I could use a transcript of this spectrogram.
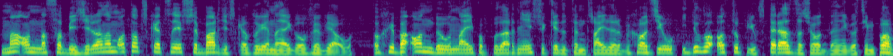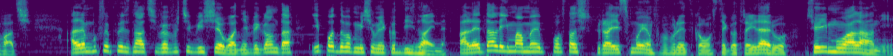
ma on na sobie zieloną otoczkę, co jeszcze bardziej wskazuje na jego żywioł. To chyba on był najpopularniejszy, kiedy ten trailer wychodził i dużo osób już teraz zaczęło do niego simpować. Ale muszę przyznać, że rzeczywiście ładnie wygląda i podoba mi się jego design. Ale dalej mamy postać, która jest moją faworytką z tego traileru, czyli Mualani.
